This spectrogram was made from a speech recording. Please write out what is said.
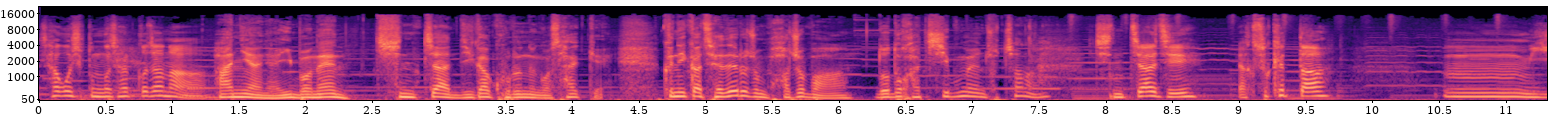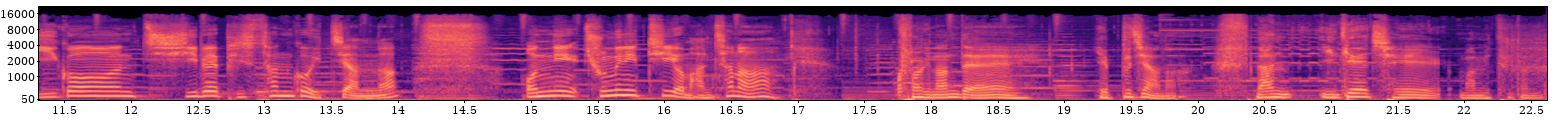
사고 싶은 거 살 거잖아. 아니 아니야 이번엔 진짜 네가 고르는 거 살게. 그니까 제대로 좀 봐줘봐. 너도 같이 입으면 좋잖아. 진짜지 약속했다. 음 이건 집에 비슷한 거 있지 않나? 언니 줄무늬 티 많잖아. 그러긴 한데 예쁘지 않아. 난 이게 제일 마음에 들던데.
